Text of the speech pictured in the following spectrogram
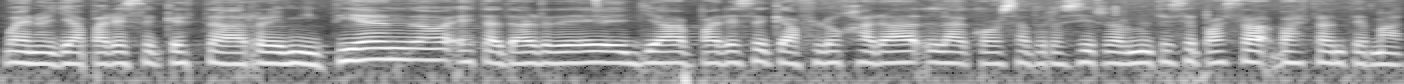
Bueno, ya parece que está remitiendo, esta tarde ya parece que aflojará la cosa, pero sí, realmente se pasa bastante mal.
